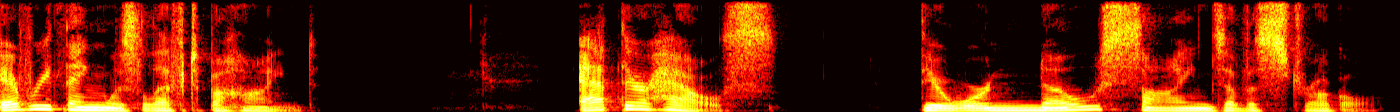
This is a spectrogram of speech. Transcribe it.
everything was left behind. At their house, there were no signs of a struggle.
